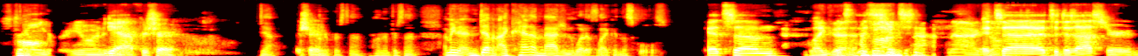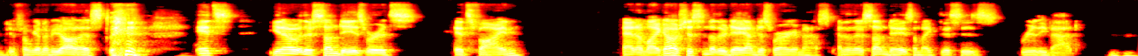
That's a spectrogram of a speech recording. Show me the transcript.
stronger. You know what I mean? Yeah, for sure. Yeah. for sure. Hundred percent, hundred percent. I mean, and Devin, I can't imagine what it's like in the schools. It's um, Like that. It's- That's what I it's- saying it's uh, it's a disaster if I'm gonna be honest. it's you know, there's some days where it's it's fine, and I'm like, oh, it's just another day. I'm just wearing a mask, and then there's some days I'm like, this is really bad. Mhm.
